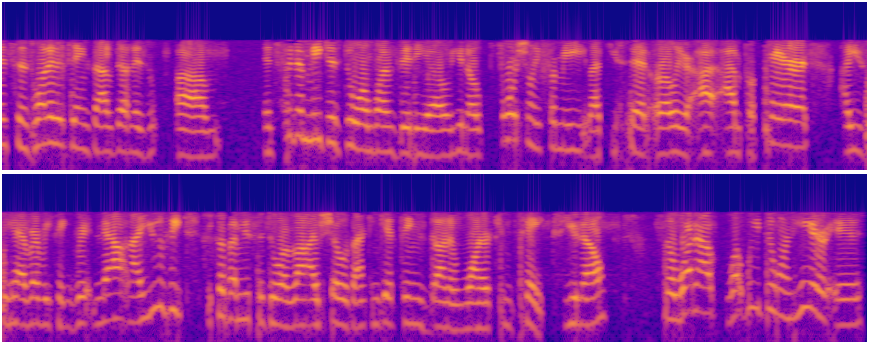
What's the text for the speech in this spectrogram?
instance, one of the things I've done is um, instead of me just doing one video, you know, fortunately for me, like you said earlier, I, I'm prepared. I usually have everything written out, and I usually, because I'm used to doing live shows, I can get things done in one or two takes, you know. So what I what we doing here is,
